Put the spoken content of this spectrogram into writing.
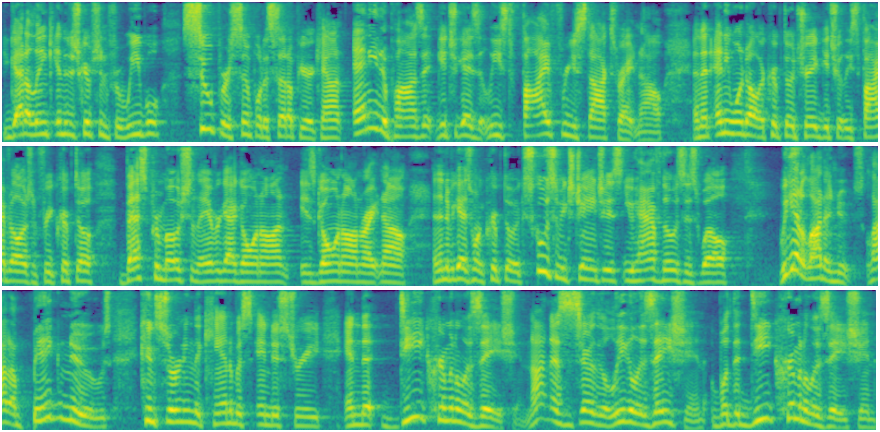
you got a link in the description for Webull. Super simple to set up your account. Any deposit gets you guys at least five free stocks right now, and then any $1 crypto trade gets you at least $5 in free crypto. Best promotion they ever got going on is going on right now. And then if you guys want crypto exclusive exchanges, you have have those as well. We got a lot of news, a lot of big news concerning the cannabis industry and the decriminalization, not necessarily the legalization, but the decriminalization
